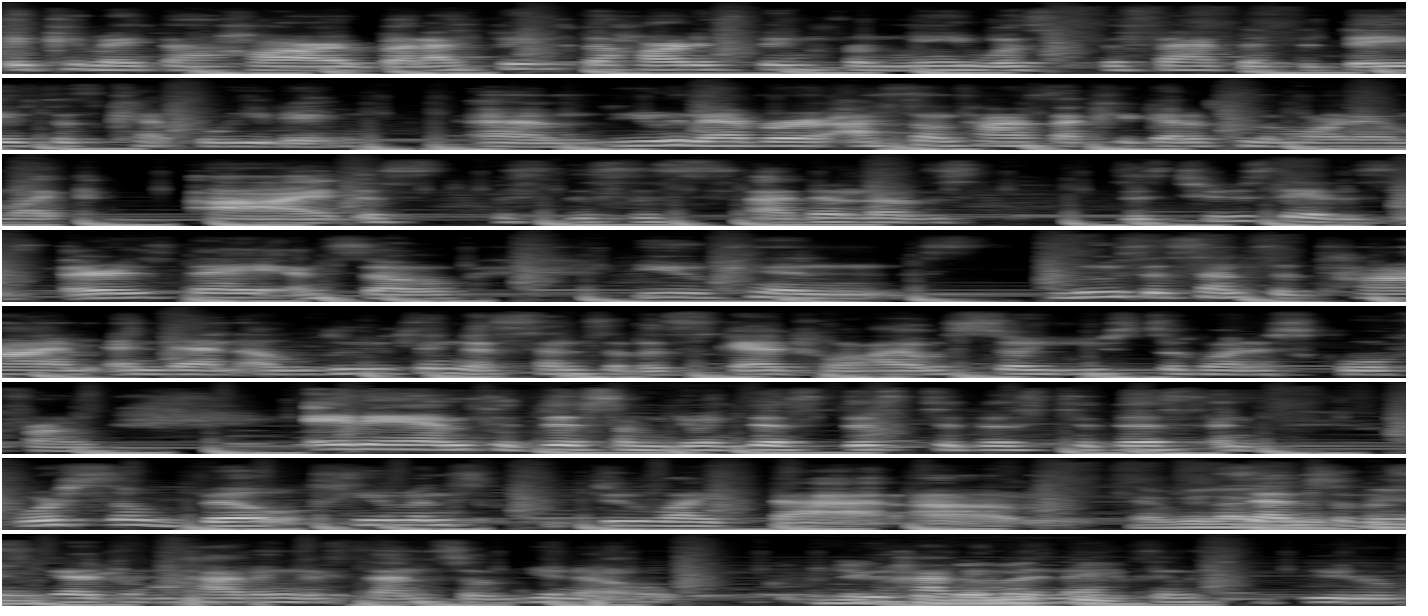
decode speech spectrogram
it can make that hard. But I think the hardest thing for me was the fact that the days just kept bleeding. Um, you never, I sometimes I could get up in the morning, I'm like, I this this this is I don't know this this is Tuesday, this is Thursday, and so you can lose a sense of time and then a losing a sense of a schedule. I was so used to going to school from 8 a.m. to this, I'm doing this, this to this to this, and we're so built. Humans do like that um, Yeah, we like sense of a schedule, having a sense of you know you having the next thing to do.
